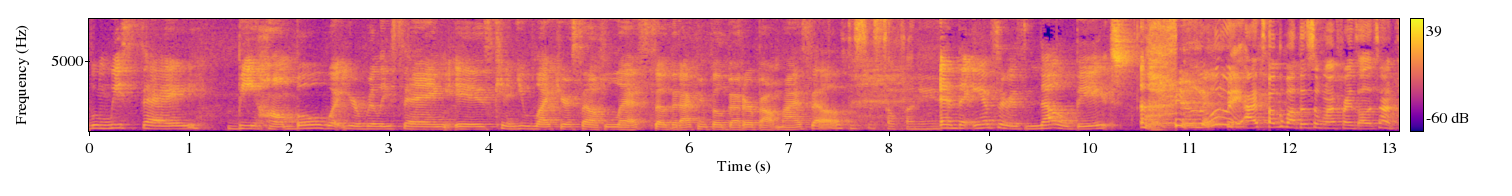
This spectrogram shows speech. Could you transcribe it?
when we say be humble, what you're really saying is, can you like yourself less so that I can feel better about myself? This is so funny. And the answer is no, bitch. Absolutely. I talk about this with my friends all the time.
